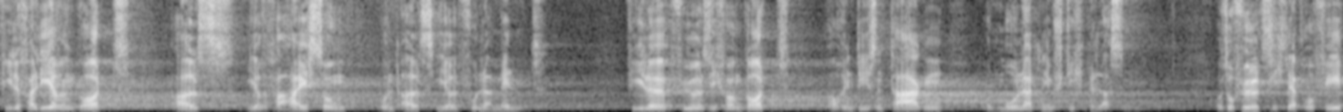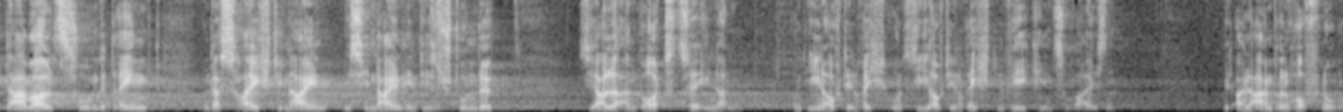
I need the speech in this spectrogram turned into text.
Viele verlieren Gott als ihre Verheißung und als ihr Fundament. Viele fühlen sich von Gott auch in diesen Tagen und Monaten im Stich gelassen. Und so fühlt sich der Prophet damals schon gedrängt, und das reicht hinein, bis hinein in diese Stunde, sie alle an Gott zu erinnern und, ihn auf den, und sie auf den rechten Weg hinzuweisen, mit einer anderen Hoffnung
